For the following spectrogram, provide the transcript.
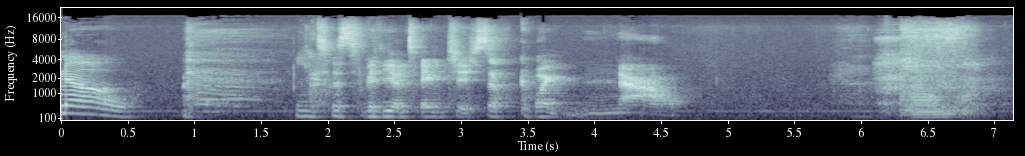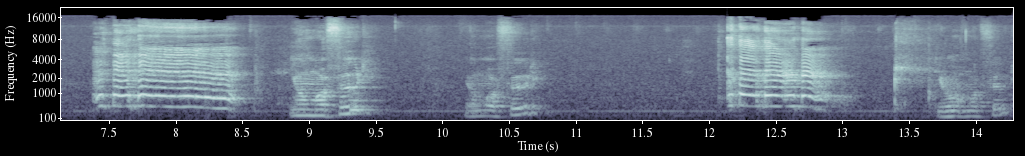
No. You just videotaped yourself going, no. You want more food? You want more food? Do you want more food?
